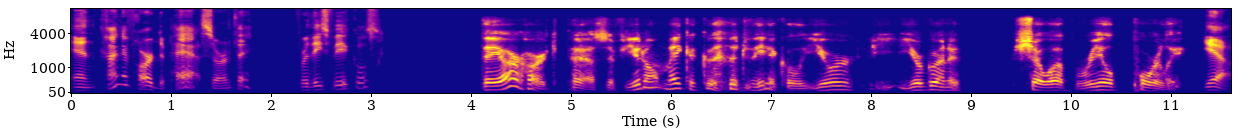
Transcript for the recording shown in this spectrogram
and kind of hard to pass, aren't they, for these vehicles? They are hard to pass. If you don't make a good vehicle, you're you're going to show up real poorly. Yeah.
